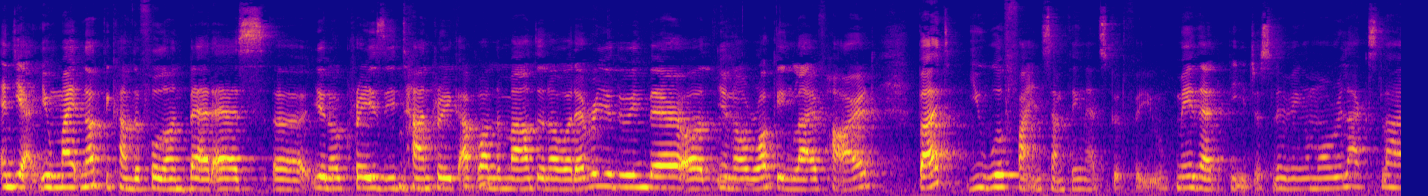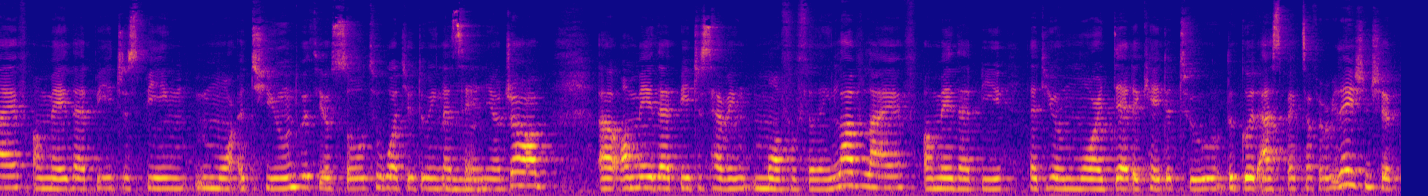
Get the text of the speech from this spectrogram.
And yeah, you might not become the full on badass, uh, you know, crazy tantric up on the mountain or whatever you're doing there or, you know, rocking life hard but you will find something that's good for you. May that be just living a more relaxed life, or may that be just being more attuned with your soul to what you're doing, let's mm say in mm. your job, uh, or may that be just having more fulfilling love life, or may that be that you're more dedicated to the good aspects of a relationship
